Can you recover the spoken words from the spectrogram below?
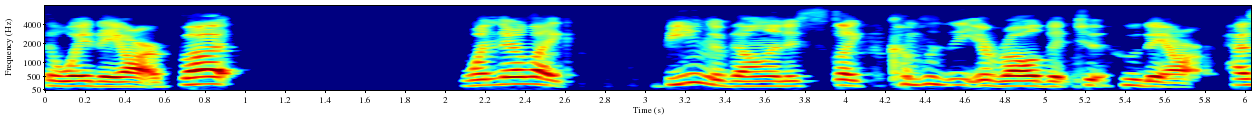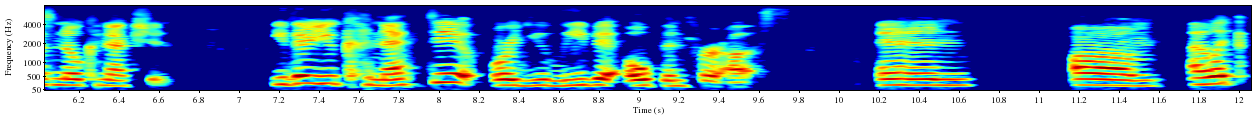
the way they are. But when they're like being a villain, it's like completely irrelevant to who they are, has no connection. Either you connect it or you leave it open for us and um I like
